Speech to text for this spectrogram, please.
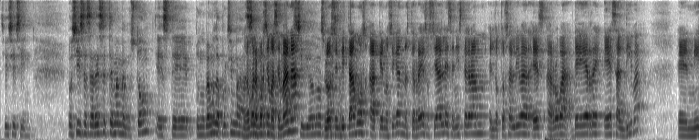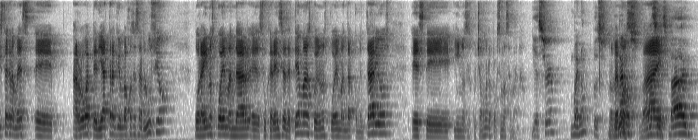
sí, sí. sí. Pues sí, César, ese tema me gustó. Este, pues nos vemos la próxima Nos vemos la próxima semana. Si Dios nos Los invitamos a que nos sigan en nuestras redes sociales. En Instagram, el doctor Saldívar es arroba DRE Saldívar. En mi Instagram es eh, arroba pediatra-césar Lucio. Por ahí nos pueden mandar eh, sugerencias de temas, por ahí nos pueden mandar comentarios. Este, y nos escuchamos la próxima semana. Yes, sir. Bueno, pues Nos vemos. Bye. Gracias. Bye.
